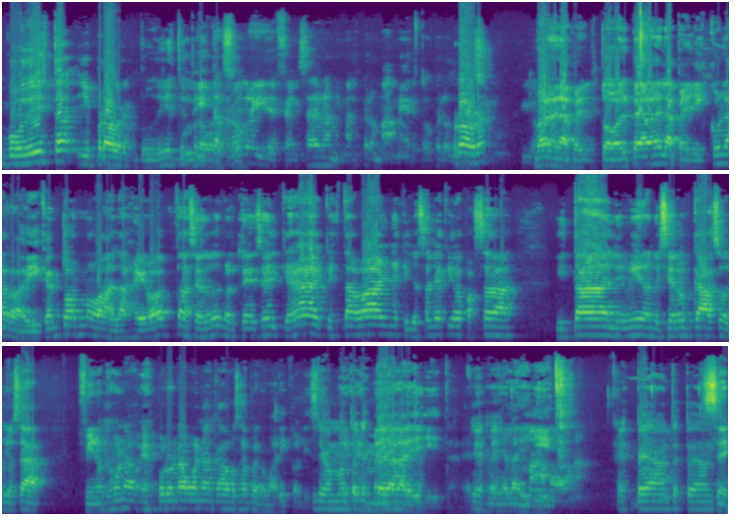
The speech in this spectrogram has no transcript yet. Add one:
Budista y progre. Budista y Budista, progre, sí. progre y defensa de los animales, pero mamerto, pero Progre. Bueno, la todo el pedo de la película radica en torno a la Jeva haciendo advertencias y que, ay, que esta vaina, que yo sabía que iba a pasar y tal, y mira, no hicieron caso. Y, o sea, fino que es, una, es por una buena causa, pero marico, Lisa, Llega un momento eres que es medio ladillita. Eres medio ladillita. Es pedante, es pedante. Sí.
